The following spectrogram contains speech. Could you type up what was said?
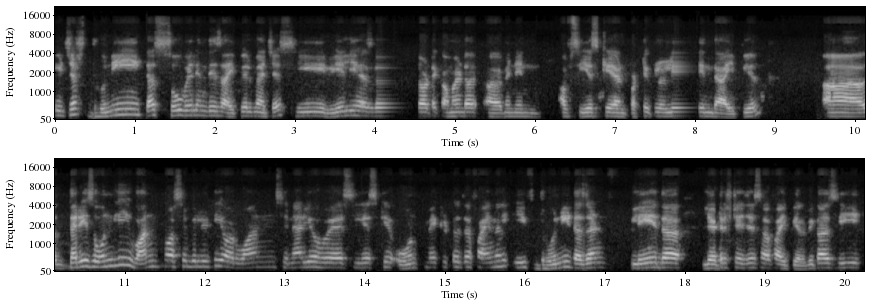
it's just Dhoni does so well in these IPL matches. He really has got, a command. Of, I mean, in of CSK and particularly in the IPL. Uh, there is only one possibility or one scenario where CSK won't make it to the final if Dhoni doesn't play the later stages of IPL because he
